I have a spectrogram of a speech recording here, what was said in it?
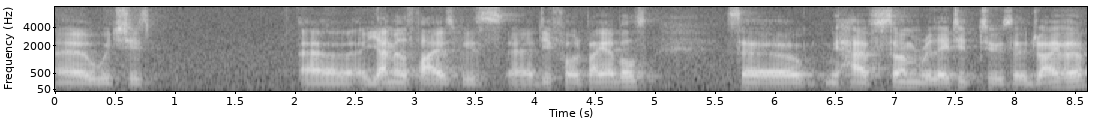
Uh, which is uh, YAML files with uh, default variables. So we have some related to the driver.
